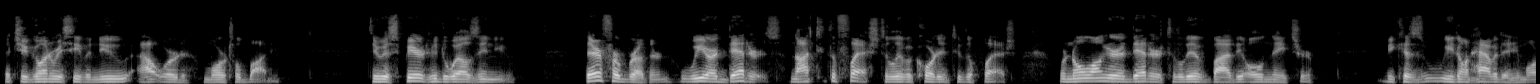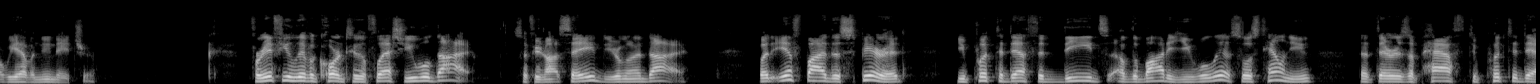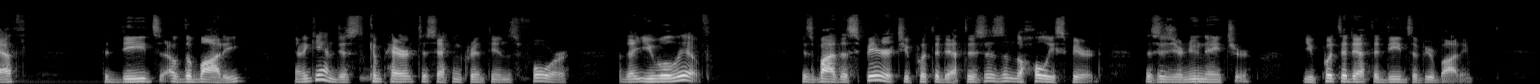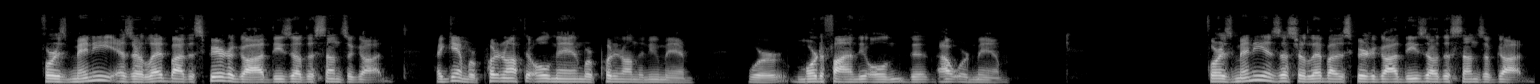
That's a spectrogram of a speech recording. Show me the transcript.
That you're going to receive a new outward mortal body through a spirit who dwells in you. Therefore, brethren, we are debtors, not to the flesh, to live according to the flesh. We're no longer a debtor to live by the old nature because we don't have it anymore. We have a new nature. For if you live according to the flesh, you will die. So if you're not saved, you're going to die. But if by the Spirit you put to death the deeds of the body, you will live. So it's telling you that there is a path to put to death the deeds of the body. And again, just compare it to 2 Corinthians 4 that you will live. Is by the Spirit you put to death. This isn't the Holy Spirit. This is your new nature. You put to death the deeds of your body. For as many as are led by the Spirit of God, these are the sons of God. Again, we're putting off the old man, we're putting on the new man. We're mortifying the old the outward man. For as many as us are led by the Spirit of God, these are the sons of God.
